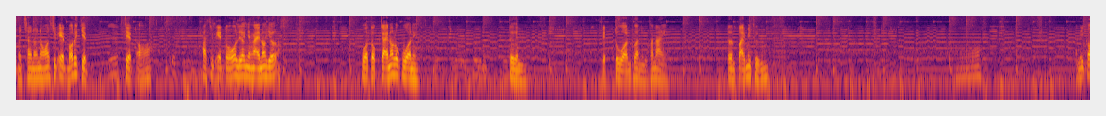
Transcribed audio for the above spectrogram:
ไม่ใช่น้อยๆสิบเอ็ดบอกได้เจ็ดเจ็ดอ๋อเอ๊ะถ้าสิบเอ็ดโอ้เลี้ยงยังไงเนาะเยอะวัวตกใจเนาะลูกวัวนี่ ตื่นเจ็ดตัวเพื่อนอยู่ข้างใน เดินไปไม่ถึง อันนี้ก็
